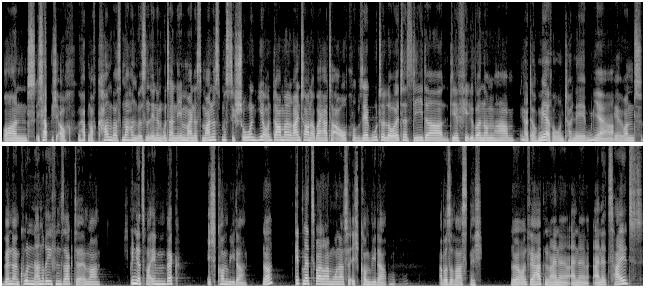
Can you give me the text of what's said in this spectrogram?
Und ich habe mich auch, habe noch kaum was machen müssen. In dem Unternehmen meines Mannes musste ich schon hier und da mal reinschauen, aber er hatte auch sehr gute Leute, die da dir viel übernommen haben. Er hat auch mehrere Unternehmen. Ja. Ja. Und wenn dann Kunden anriefen, sagte er immer, ich bin jetzt mal eben weg, ich komme wieder. Ne? Gib mir zwei, drei Monate, ich komme wieder. Aber so war es nicht. Ne? Und wir hatten eine, eine, eine Zeit,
